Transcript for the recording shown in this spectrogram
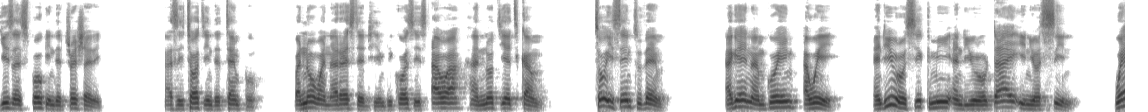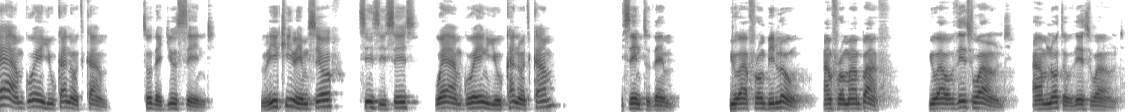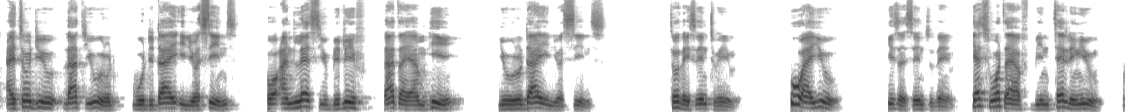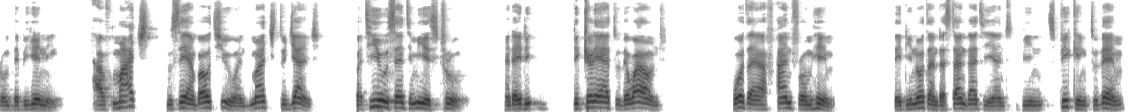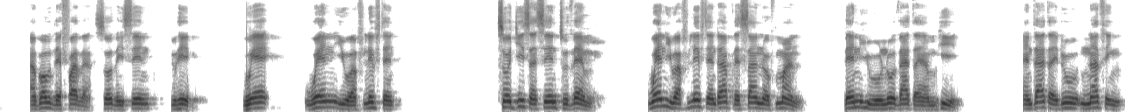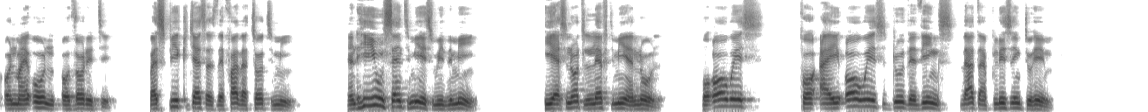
Jesus spoke in the treasury as he taught in the temple, but no one arrested him because his hour had not yet come. So he said to them, Again, I'm going away, and you will seek me, and you will die in your sin. Where I'm going, you cannot come. So the Jews said, Will he kill himself, since he says, Where I'm going, you cannot come? He said to them, You are from below I'm from above. You are of this world. I am not of this world. I told you that you would, would die in your sins, for unless you believe that I am He, you will die in your sins. So they said to him, Who are you? Jesus said to them, Guess what I have been telling you from the beginning. I have much to say about you and much to judge, but he who sent me is true, and I declare to the world what I have heard from him. They did not understand that he had been speaking to them about the Father. So they said to him, Where when you have lifted so Jesus said to them, When you have lifted up the Son of Man, then you will know that I am He, and that I do nothing on my own authority, but speak just as the Father taught me. And he who sent me is with me. he has not left me alone. For always, for I always do the things that are pleasing to him.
